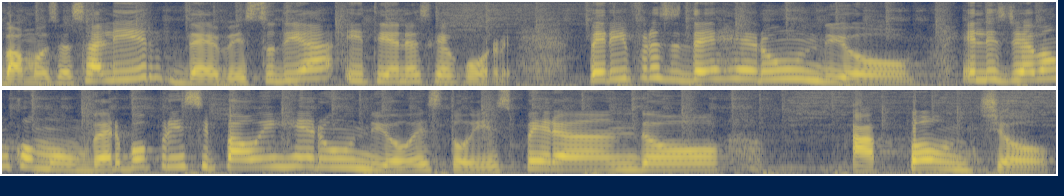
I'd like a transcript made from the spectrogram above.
Vamos a salir, debe estudiar y tienes que correr. Perífrasis de gerundio. Eles llevan como un verbo principal en gerundio. Estoy esperando a poncho.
